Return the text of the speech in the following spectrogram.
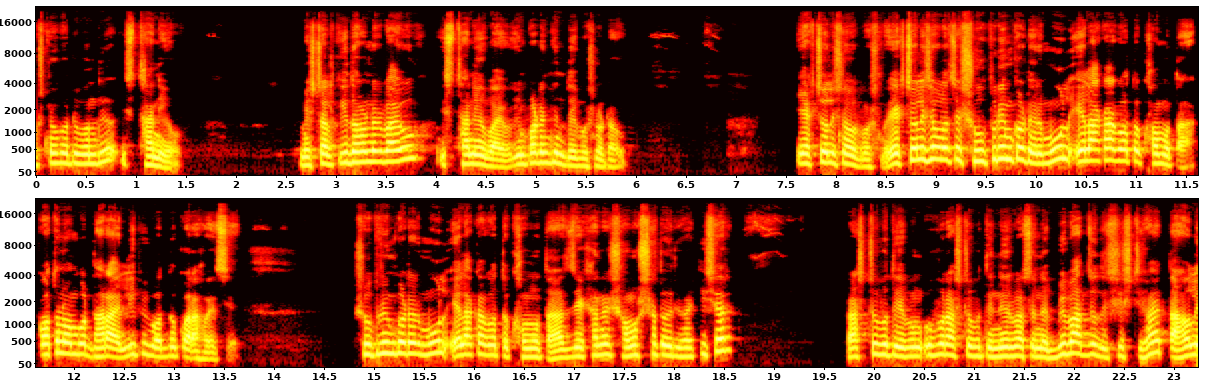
উষ্ণকটিবন্ধীয় স্থানীয়। মিস্ট্রাল কি ধরনের বায়ু? স্থানীয় বায়ু। ইম্পর্টেন্ট কিন্তু এই প্রশ্নটাও। একচল্লিশ নম্বর প্রশ্ন, একচল্লিশে বলেছে, সুপ্রিম কোর্টের মূল এলাকাগত ক্ষমতা কত নম্বর ধারায় লিপিবদ্ধ করা হয়েছে? সুপ্রিম কোর্টের মূল এলাকাগত ক্ষমতা যেখানে সমস্যা তৈরি হয় কিসের? রাষ্ট্রপতি এবং উপরাষ্ট্রপতি নির্বাচনে বিবাদ যদি সৃষ্টি হয়, তাহলে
